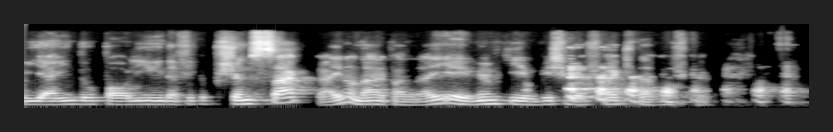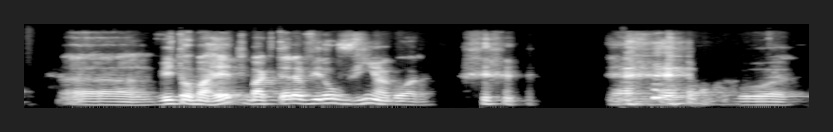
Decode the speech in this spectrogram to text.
e ainda o Paulinho ainda fica puxando o saco. Aí não dá, né? Padre? Aí mesmo que o bicho vai ficar que tá, vai ficar. Uh, Vitor Barreto, bactéria virou vinho agora. Boa.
